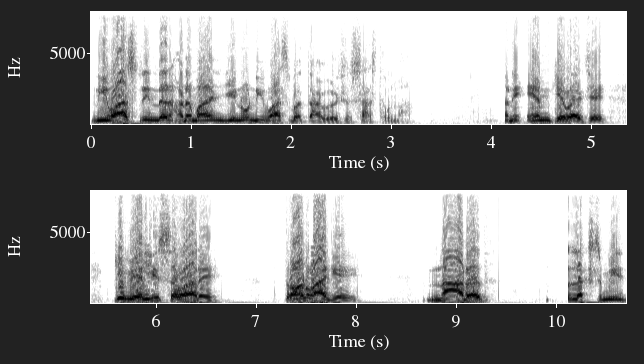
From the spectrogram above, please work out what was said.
નિવાસની અંદર હનુમાનજીનો નિવાસ બતાવ્યો છે શાસ્ત્રમાં. અને એમ કહેવાય છે કે વહેલી સવારે ત્રણ વાગે નારદ, લક્ષ્મી,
